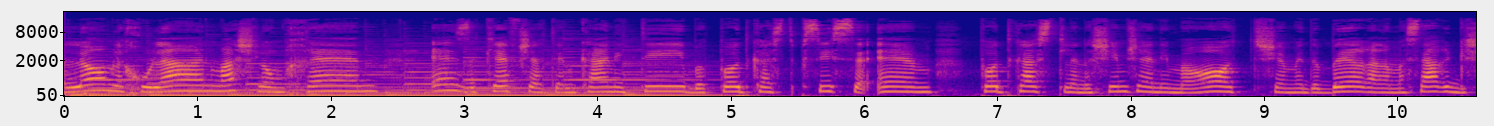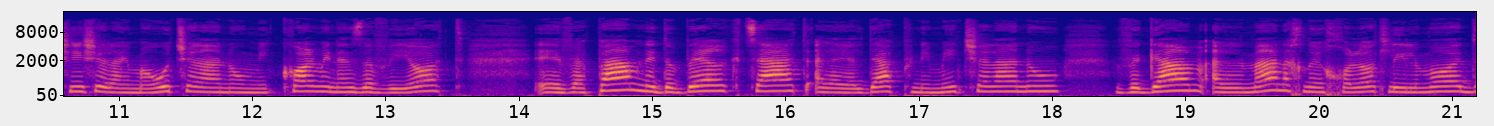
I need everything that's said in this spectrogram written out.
שלום לכולן, מה שלומכן? איזה כיף שאתן כאן איתי בפודקאסט בסיס האם, פודקאסט לנשים שהן אימהות, שמדבר על המסע הרגשי של האימהות שלנו מכל מיני זוויות. אה, והפעם נדבר קצת על הילדה הפנימית שלנו, וגם על מה אנחנו יכולות ללמוד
